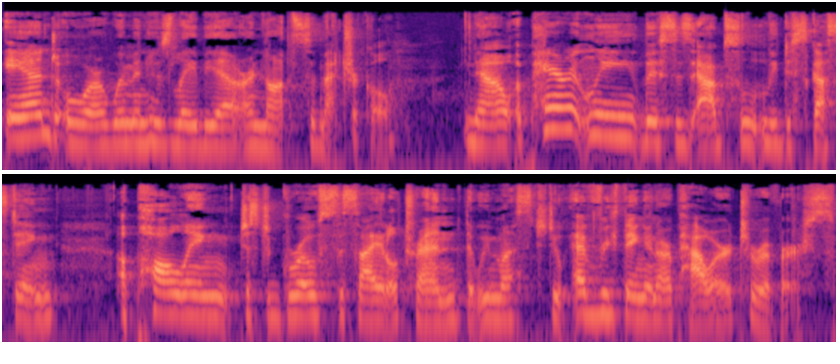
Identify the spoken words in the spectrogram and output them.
and or women whose labia are not symmetrical. Now, apparently this is absolutely disgusting, appalling, just a gross societal trend that we must do everything in our power to reverse.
